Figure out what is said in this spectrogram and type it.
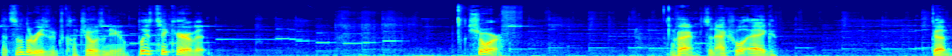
That's another reason we've chosen you. Please take care of it. Sure. Okay, it's an actual egg. Good.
